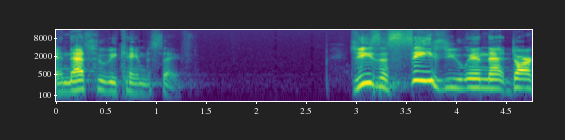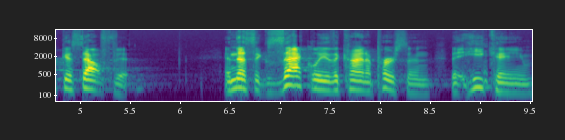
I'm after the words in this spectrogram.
and that's who he came to save. Jesus sees you in that darkest outfit, and that's exactly the kind of person that he came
